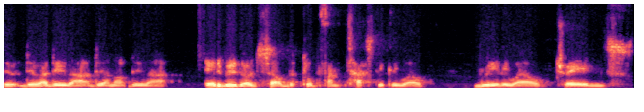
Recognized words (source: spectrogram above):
do, do I do that? Do I not do that? Aidy Boothroyd sold the club fantastically well, really well. Trains,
